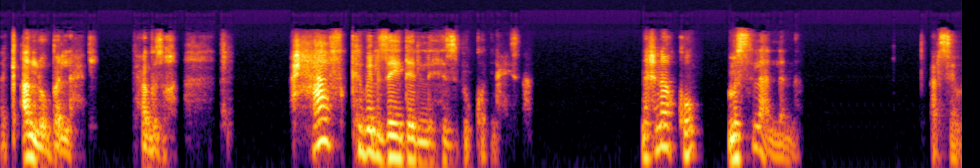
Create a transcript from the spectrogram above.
በቃ ኣለዉ በላሕቲ ትሕግዙኻ ሓፍ ክብል ዘይደሊ ህዝቢ እኮ ኢና ሒዝና ንሕና እኮ ምስሊ ኣለና ኣርሴማ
